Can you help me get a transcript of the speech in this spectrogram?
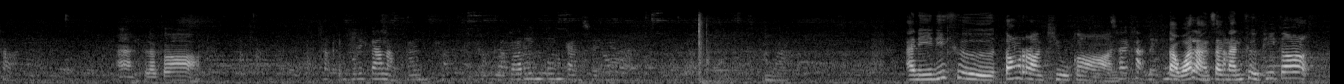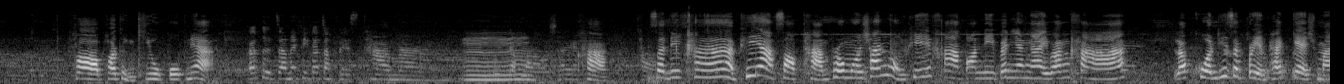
ค่ะอะแล้วก็ค่ะเป็นบริการหลังการขายค่ะแล้วก็เริ่มต้นการใช้งานอันนี้นี่คือต้องรอคิวก่อน ใช่ค่ะเล็กแต่ว่าหลังจากนั้นคือพี่ก็พอพอถึงคิวปุ๊บเนี่ย ก็คือเจ้าหน้าที่ก็จะเฟซไทม์มาอืคุยกับมเราใช่ค่ะ ค่ะค่ะ สวัสดีค่ะ พี่อยากสอบถามโปรโมชั่นของพี่ค่ะ ตอนนี้เป็นยังไงบ้างคะ แล้วควรที่จะเปลี่ยนแพ็กเกจไหม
